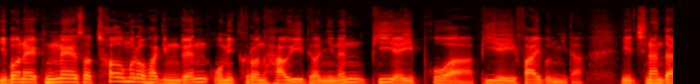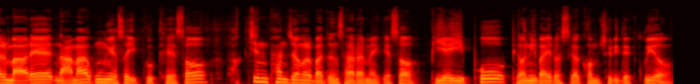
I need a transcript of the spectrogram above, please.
이번에 국내에서 처음으로 확인된 오미크론 하위 변이는 BA4와 BA5입니다. 이 지난달 말에 남아공에서 입국해서 확진 판정을 받은 사람에게서 BA4 변이 바이러스가 검출이 됐고요.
